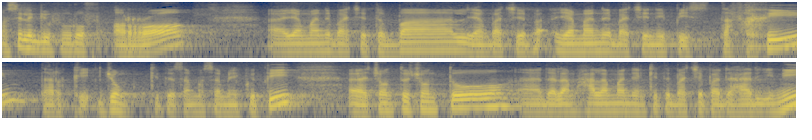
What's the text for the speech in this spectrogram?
masih lagi huruf ra Uh, yang mana baca tebal yang baca yang mana baca nipis tafkhim tarqiq. Jom kita sama-sama ikuti uh, contoh-contoh uh, dalam halaman yang kita baca pada hari ini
